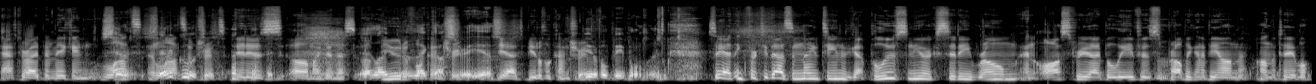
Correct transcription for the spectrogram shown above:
after I'd been making lots and sehr lots of trips. It is, oh my goodness, a like- beautiful like country. Austria, yes. Yeah, it's a beautiful country. Beautiful people. So yeah, I think for 2019 we've got Palouse, New York City, Rome, and Austria. I believe is hmm. probably going to be on the on the table.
